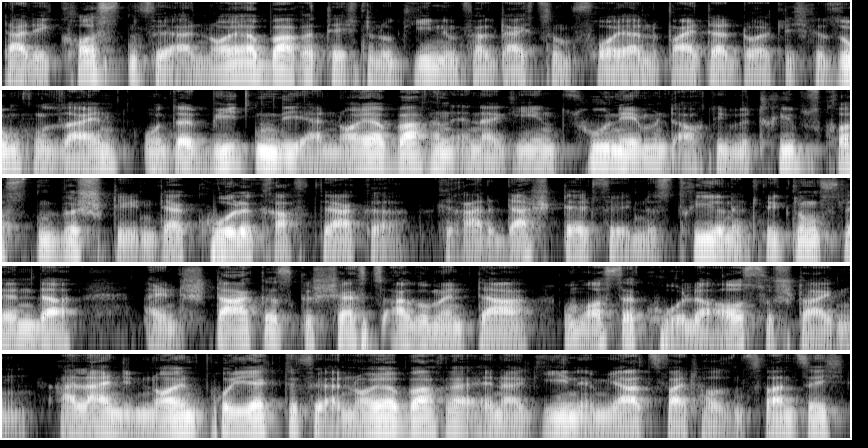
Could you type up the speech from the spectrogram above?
Da die Kosten für erneuerbare Technologien im Vergleich zum Vorjahr weiter deutlich gesunken seien, unterbieten die erneuerbaren Energien zunehmend auch die Betriebskosten bestehender Kohlekraftwerke. Gerade das stellt für Industrie- und Entwicklungsländer ein starkes Geschäftsargument dar, um aus der Kohle auszusteigen. Allein die neuen Projekte für erneuerbare Energien im Jahr 2020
